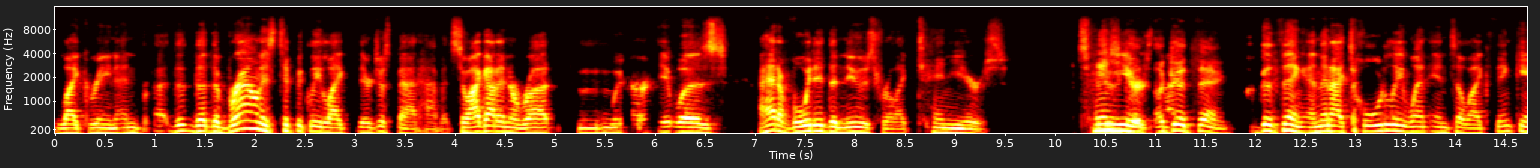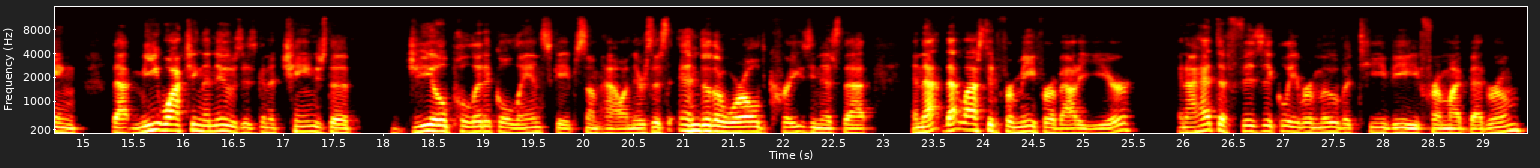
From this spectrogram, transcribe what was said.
light green and uh, the, the the brown is typically like they're just bad habits so i got in a rut mm-hmm. where it was I had avoided the news for like 10 years. 10 years. Good, a good thing. A good thing. And then I totally went into like thinking that me watching the news is going to change the geopolitical landscape somehow. And there's this end of the world craziness that, and that that lasted for me for about a year. And I had to physically remove a TV from my bedroom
